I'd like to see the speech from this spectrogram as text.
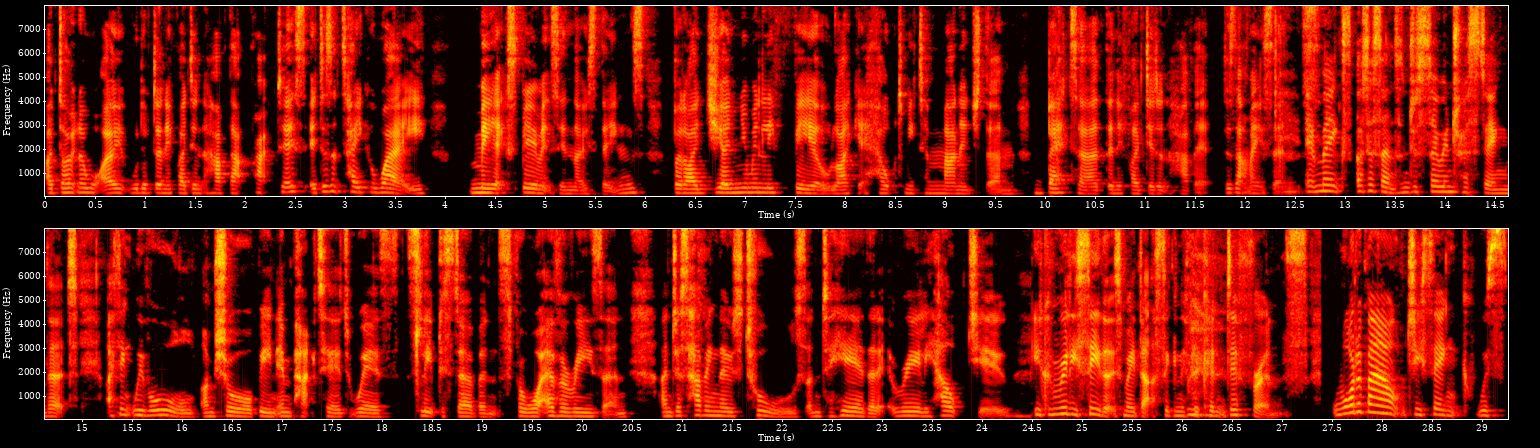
I don't know what I would have done if I didn't have that practice. It doesn't take away me experiencing those things, but I genuinely feel like it helped me to manage them better than if I didn't have it. Does that make sense? It makes utter sense and just so interesting that I think we've all, I'm sure, been impacted with sleep disturbance for whatever reason. And just having those tools and to hear that it really helped you, mm. you can really see that it's made that significant difference. What about, do you think, with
